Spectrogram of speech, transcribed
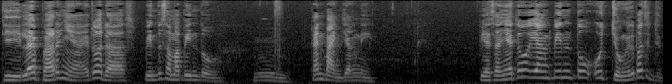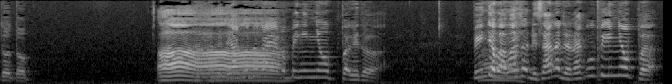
di lebarnya itu ada pintu sama pintu. Hmm. Kan panjang nih. Biasanya itu yang pintu ujung itu pasti ditutup. Nah, ah jadi aku tuh kayak kepingin nyoba gitu. Pingin coba masuk di sana dan aku pingin nyoba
